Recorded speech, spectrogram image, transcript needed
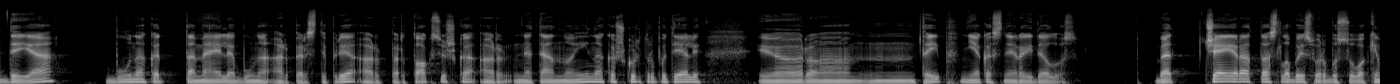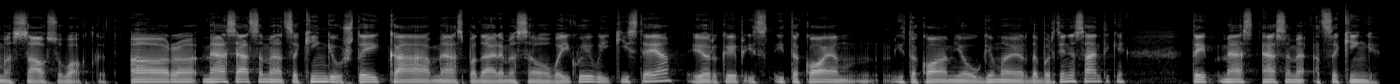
Deja, būna, kad ta meilė būna ar per stipri, ar per toksiška, ar neten nueina kažkur truputėlį ir mm, taip niekas nėra idealus. Bet čia yra tas labai svarbus suvokimas savo suvokt, kad ar mes esame atsakingi už tai, ką mes padarėme savo vaikui vaikystėje ir kaip įtakojam, įtakojam jo augimą ir dabartinį santyki, taip mes esame atsakingi.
